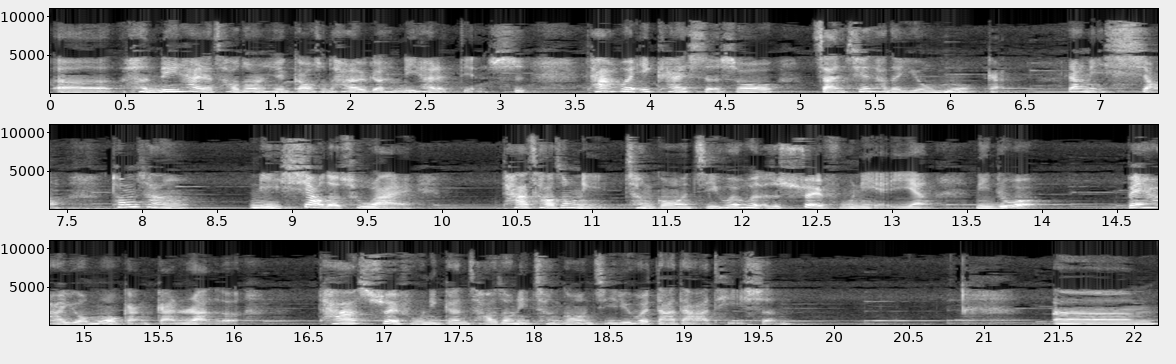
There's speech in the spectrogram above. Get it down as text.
呃，很厉害的操纵人心的高手，他有一个很厉害的点是，他会一开始的时候展现他的幽默感，让你笑。通常你笑得出来，他操纵你成功的机会，或者是说服你也一样。你如果被他的幽默感感染了，他说服你跟操纵你成功的几率会大大的提升。嗯。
